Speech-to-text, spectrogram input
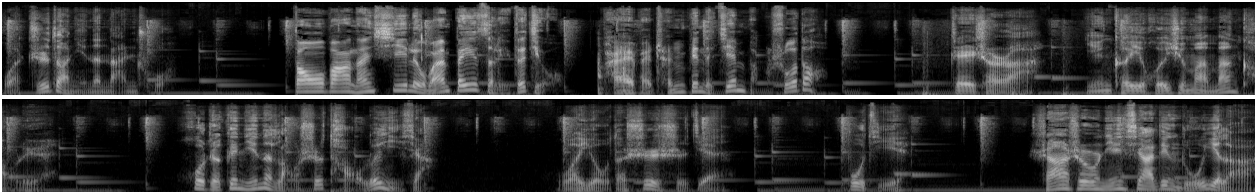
我知道您的难处。刀疤男吸溜完杯子里的酒，拍拍陈斌的肩膀说道：“这事儿啊，您可以回去慢慢考虑，或者跟您的老师讨论一下。我有的是时间，不急。”啥时候您下定主意了，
